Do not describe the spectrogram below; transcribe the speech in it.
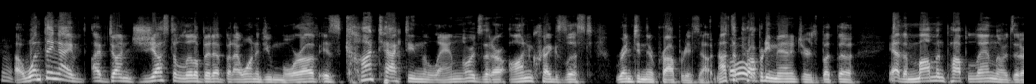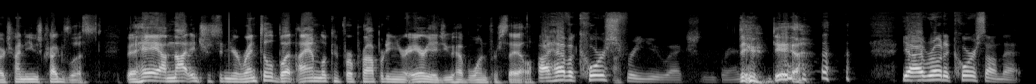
Hmm. Uh, one thing I've I've done just a little bit of, but I want to do more of, is contacting the landlords that are on Craigslist renting their properties out. Not the oh. property managers, but the yeah the mom and pop landlords that are trying to use Craigslist. But hey, I'm not interested in your rental, but I am looking for a property in your area. Do you have one for sale? I have a course for you, actually, Brandon. Do, do you? yeah, I wrote a course on that.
